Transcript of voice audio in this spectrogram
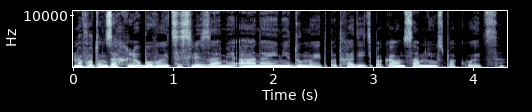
Но вот он захлебывается слезами, а она и не думает подходить, пока он сам не успокоится.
